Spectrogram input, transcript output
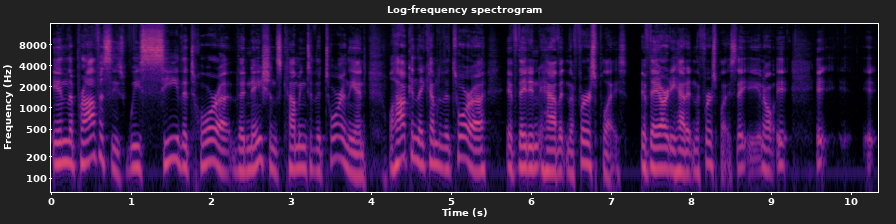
in the prophecies, we see the Torah, the nations coming to the Torah in the end. Well, how can they come to the Torah if they didn't have it in the first place? If they already had it in the first place, they, you know, it, it, it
